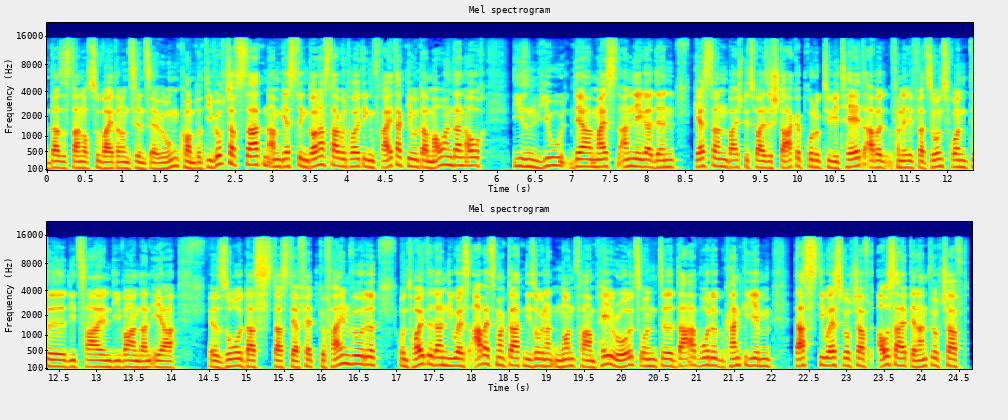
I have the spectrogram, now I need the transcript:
dass es da noch zu weiteren Zinserhöhungen kommt. Und die Wirtschaftsdaten am gestrigen Donnerstag und heutigen Freitag, die untermauern dann auch diesen View der meisten Anleger, denn gestern beispielsweise starke Produktivität, aber von der Inflationsfront äh, die Zahlen, die waren dann eher äh, so, dass, dass der Fed gefallen würde. Und heute dann die US-Arbeitsmarktdaten, die sogenannten Non-Farm Payrolls. Und äh, da wurde bekannt gegeben, dass die US-Wirtschaft außerhalb der Landwirtschaft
